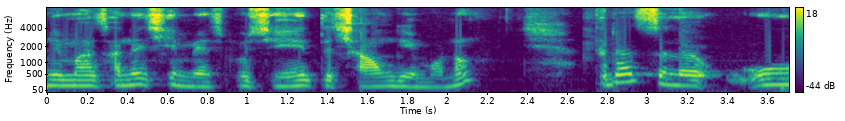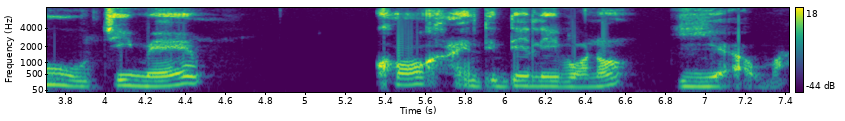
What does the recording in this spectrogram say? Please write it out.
မြန်မာစာနဲ့ရှင်းမယ်ဆိုလို့ရှိရင်တချောင်းကင်ပေါ့နော်တရားဆက်လက်ဥကြည့်မယ်ခေါ်ခိုင်တည်တည်လေးပေါ့နော်ပြီးရအောင်ပါ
